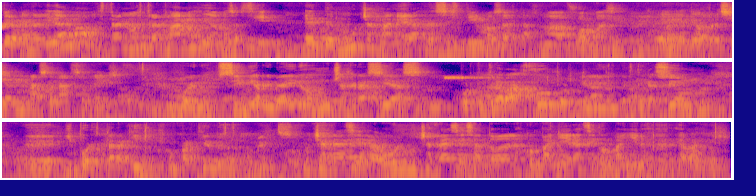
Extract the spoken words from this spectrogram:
pero que en realidad no, está en nuestras manos, digamos así, eh, de muchas maneras resistirnos a estas nuevas formas eh, de opresión y razonar sobre ello. Bueno, Silvia Ribeiro, muchas gracias por tu trabajo, por tu investigación eh, y por estar aquí compartiendo estos momentos. Muchas gracias Raúl, muchas gracias a todas las compañeras y compañeros desde abajo.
